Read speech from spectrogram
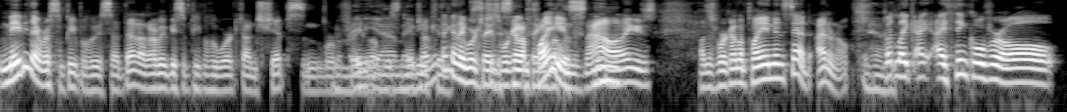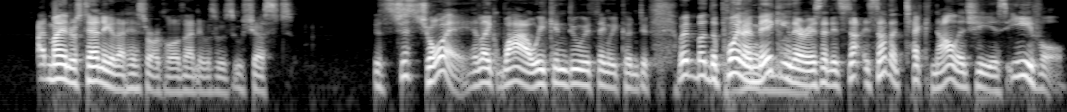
maybe there were some people who said that. I don't know. Maybe some people who worked on ships and were afraid maybe- of yeah, their maybe. I think they work just working on thing about the planes now. I think just, I'll just work on the plane instead. I don't know, Yeah. but like I, I think overall, my understanding of that historical event it was was, was just. It's just joy, and like wow, we can do a thing we couldn't do. But, but the point I'm Oh, making no. there is that it's not it's not that technology is evil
